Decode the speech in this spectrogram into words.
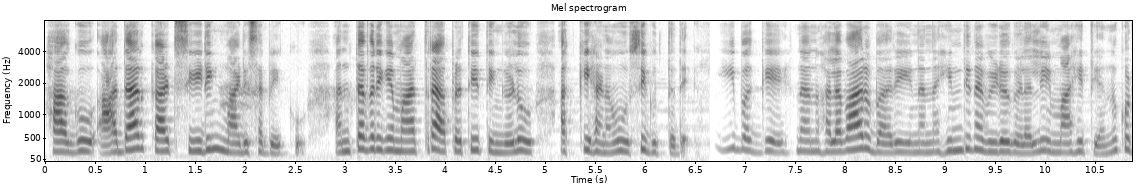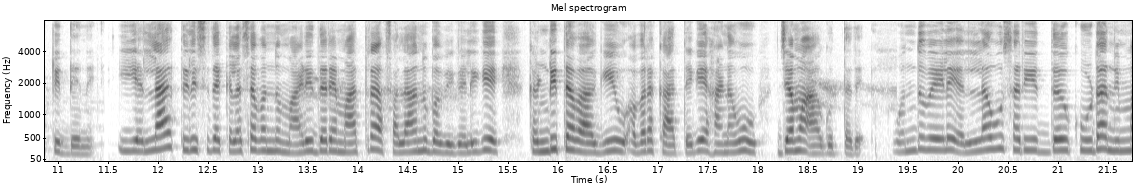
ಹಾಗೂ ಆಧಾರ್ ಕಾರ್ಡ್ ಸೀಡಿಂಗ್ ಮಾಡಿಸಬೇಕು. ಅಂಥವರಿಗೆ ಮಾತ್ರ ಪ್ರತಿ ತಿಂಗಳು ಅಕ್ಕಿ ಹಣವು ಸಿಗುತ್ತದೆ. ಈ ಬಗ್ಗೆ ನಾನು ಹಲವಾರು ಬಾರಿ ನನ್ನ ಹಿಂದಿನ ವಿಡಿಯೋಗಳಲ್ಲಿ ಮಾಹಿತಿಯನ್ನು ಕೊಟ್ಟಿದ್ದೇನೆ. ಈ ಎಲ್ಲ ತಿಳಿಸಿದ ಕೆಲಸವನ್ನು ಮಾಡಿದರೆ ಮಾತ್ರ ಫಲಾನುಭವಿಗಳಿಗೆ ಖಂಡಿತವಾಗಿಯೂ ಅವರ ಖಾತೆಗೆ ಹಣವು ಜಮಾ ಆಗುತ್ತದೆ. ಒಂದು ವೇಳೆ ಎಲ್ಲವೂ ಸರಿ ಕೂಡ ನಿಮ್ಮ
